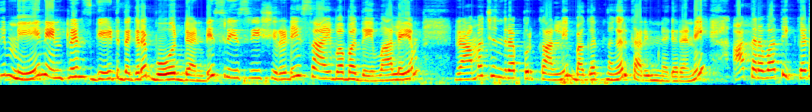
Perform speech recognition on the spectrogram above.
ఇది మెయిన్ ఎంట్రన్స్ గేట్ దగ్గర బోర్డు అండి. శ్రీ శ్రీ షిరడి సాయిబాబా దేవాలయం రామచంద్రపూర్ కాలనీ భగత్ నగర్ కరీంనగర్ అని. ఆ తర్వాత ఇక్కడ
